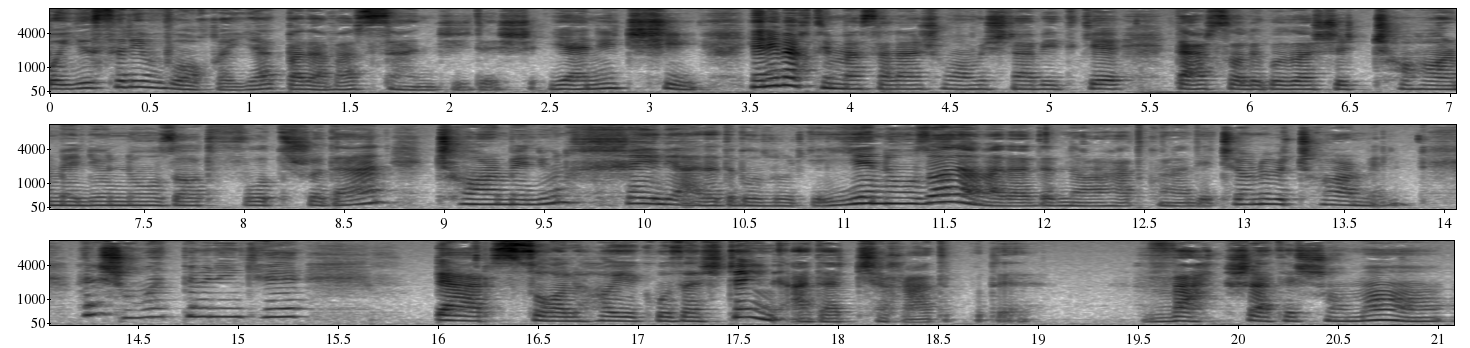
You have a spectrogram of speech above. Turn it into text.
با یه سری واقعیت بعد اول سنجیده شه. یعنی چی؟ یعنی وقتی مثلا شما میشنوید که در سال گذشته چهار میلیون نوزاد فوت شدن چهار میلیون خیلی عدد بزرگه. یه نوزاد هم عدد ناراحت کننده. چرا به 4 میلیون ولی شما ببینید که در سالهای گذشته این عدد چقدر بوده. وحشت شما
